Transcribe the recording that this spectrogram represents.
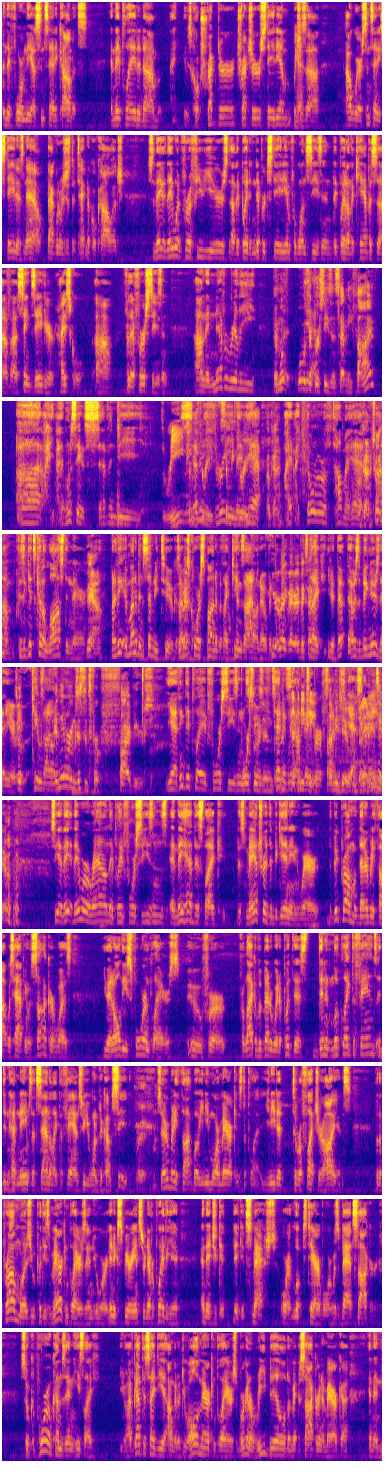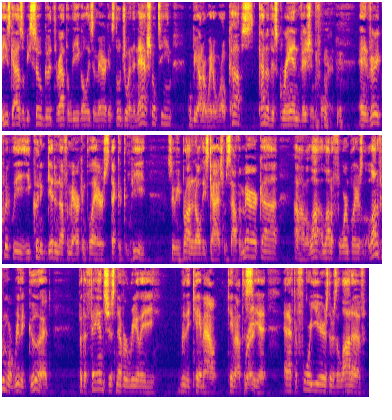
and they form the uh, Cincinnati Comets. And they played at um, it was called Trechter Trechter Stadium, which Yeah. is uh, out where Cincinnati State is now. Back when it was just a technical college. So they, they went for a few years. Uh, they played at Nippert Stadium for one season. They played on the campus of uh, St. Xavier High School uh, for their first season. Um, they never really. And what, what was Yeah. their first season? 75? Uh, I, I want to say it's 70, Three, maybe? 73, 73. maybe. Yeah. Okay. I, I don't remember off the top of my head. Okay, sure. Um, because it gets kind of lost in there. Yeah. But I think it might have been 72 because I was correspondent with like Kings Island Open. You're right, right, right. Makes sense. Like, you know, that, that was the big news that year. so, man. Kings Island. and they were in um, existence for five years. Yeah, I think they played four seasons. Four for- seasons, and then technically on 72. paper. Five 72. Yeah, Okay. seventy-two. so yeah, they they were around. They played four seasons, and they had this like this mantra at the beginning where the big problem that everybody thought was happening with soccer was you had all these foreign players who, for for lack of a better way to put this, didn't look like the fans and didn't have names that sounded like the fans who you wanted to come see. Right. So everybody thought, well, you need more Americans to play. You need it to reflect your audience. But the problem was you would put these American players in who were inexperienced or never played the game, and they'd just get they'd get smashed, or it looked terrible, or it was bad soccer. So Caporo comes in, he's like, you know, I've got this idea. I'm going to do all American players. We're going to rebuild Amer- soccer in America, and then these guys will be so good throughout the league. All these Americans, they'll join the national team. We'll be on our way to World Cups. Kind of this grand vision for it. and very quickly, he couldn't get enough American players that could compete. So he brought in all these guys from South America, um, a lot, a lot of foreign players, a lot of whom were really good, but the fans just never really, really came out, came out to Right. see it. And after four years, there was a lot of,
